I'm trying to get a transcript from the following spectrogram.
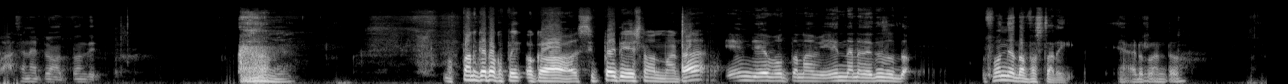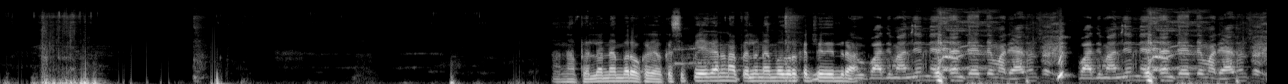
వాసన ఎట్లా వస్తుంది? మొత్తానికైతే ఒక ఒక సిప్ అయితే వేసినాం అనమాట ఏం చేయబోతున్నాం ఏందనేది అయితే చూద్దాం. ఫోన్ చేద్దాం ఫస్ట్ అడిగి. ఏడరు అంటావు? నా పిల్ల నెంబర్ ఒక ఒక సిప్ కానీ నా పిల్ల నెంబర్ దొరకట్లేదు నువ్వు పది మందిని నేర్చని చేస్తే మరి యాద ఉంటుంది పది మందిని నేర్చని చేస్తే మరి యాద ఉంటుంది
